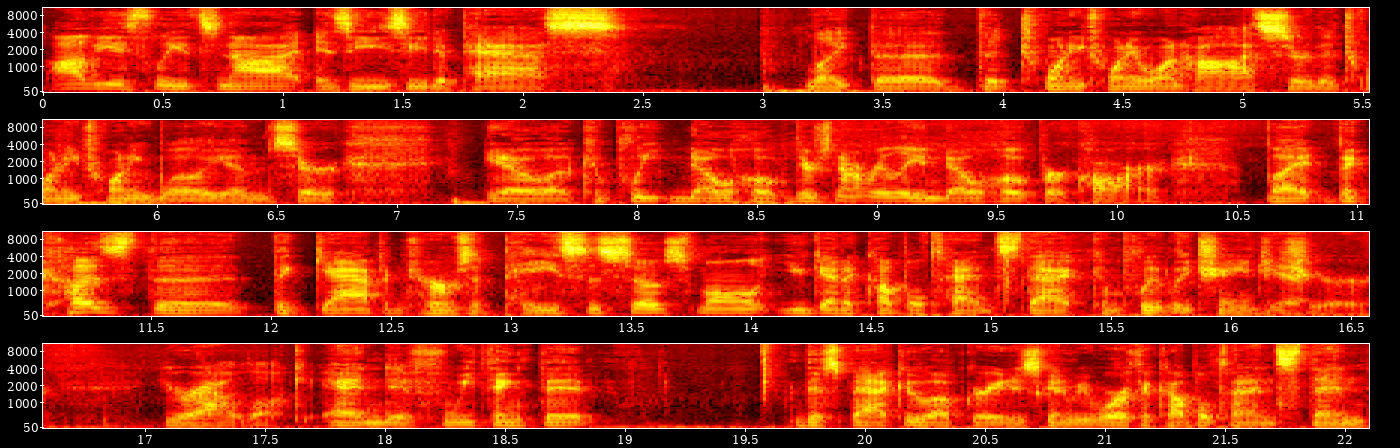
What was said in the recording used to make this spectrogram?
obviously it's not as easy to pass like the the 2021 Haas or the 2020 Williams or you know a complete no hope. There's not really a no hope or car, but because the the gap in terms of pace is so small, you get a couple tenths that completely changes your your outlook. And if we think that this Baku upgrade is going to be worth a couple tenths, then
